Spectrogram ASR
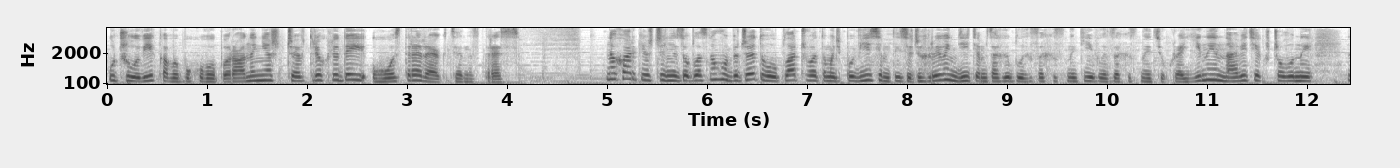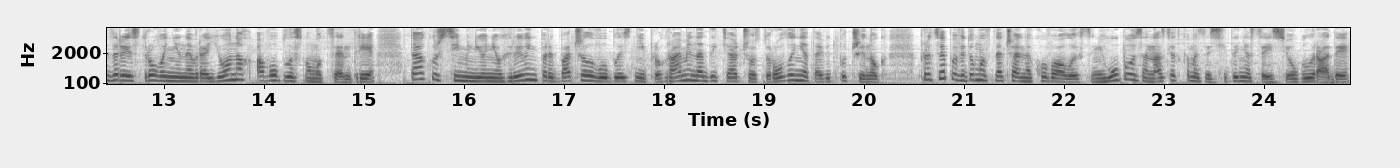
У чоловіка вибухове поранення ще в трьох людей гостра реакція на стрес. На Харківщині з обласного бюджету виплачуватимуть по 8 тисяч гривень дітям загиблих захисників і захисниць України, навіть якщо вони зареєстровані не в районах, а в обласному центрі. Також 7 мільйонів гривень передбачили в обласній програмі на дитяче оздоровлення та відпочинок. Про це повідомив начальник ОВА Олег Сенігубов за наслідками засідання сесії облради.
